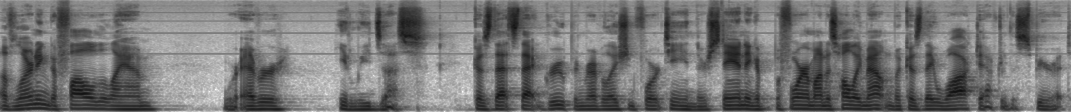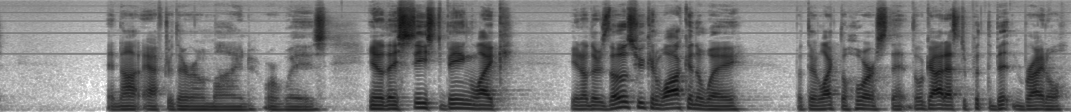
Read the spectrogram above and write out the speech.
of learning to follow the Lamb wherever He leads us. Because that's that group in Revelation 14. They're standing before Him on His holy mountain because they walked after the Spirit and not after their own mind or ways. You know, they ceased being like, you know, there's those who can walk in the way, but they're like the horse that though God has to put the bit and bridle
